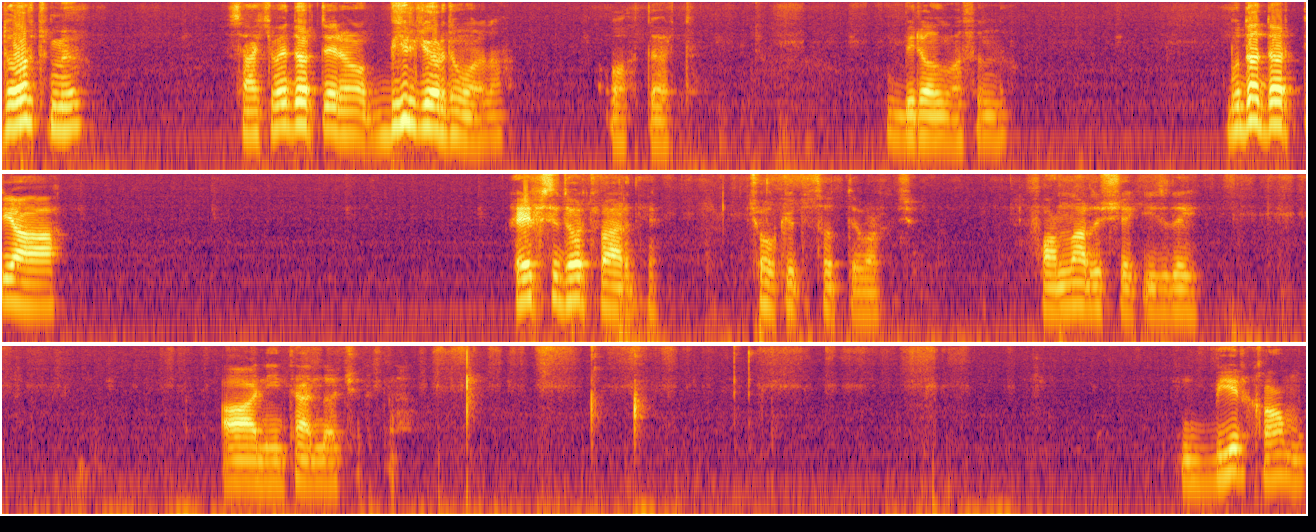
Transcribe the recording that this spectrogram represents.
Dört mü? Sen kime dört veriyorsun? Bir gördüm orada. Oh dört. Bir olmasın. Bu da dört ya. Hepsi 4 verdi. Çok kötü satıyor bak. Fanlar düşecek izleyin. Aa Nintendo çıktı. Bir K mı?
